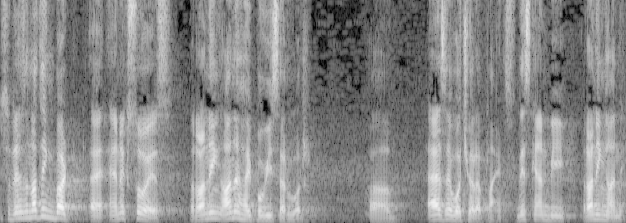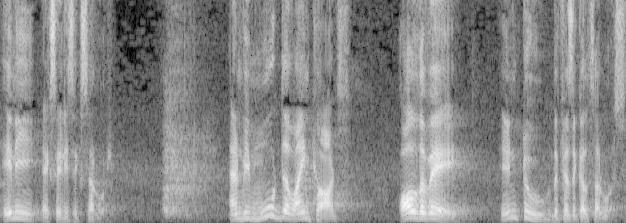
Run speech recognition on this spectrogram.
so there's nothing but an NXOS running on a Hyper-V server uh, as a virtual appliance. This can be running on any x86 server and we moved the line cards all the way into the physical servers.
